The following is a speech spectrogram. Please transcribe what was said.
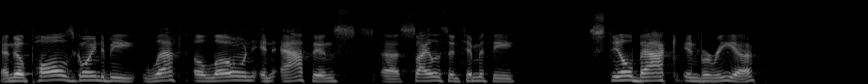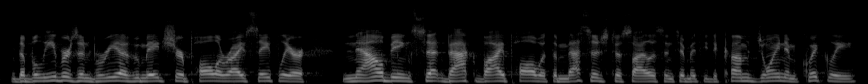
And though Paul's going to be left alone in Athens, uh, Silas and Timothy still back in Berea, the believers in Berea who made sure Paul arrived safely are now being sent back by Paul with the message to Silas and Timothy to come join him quickly.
